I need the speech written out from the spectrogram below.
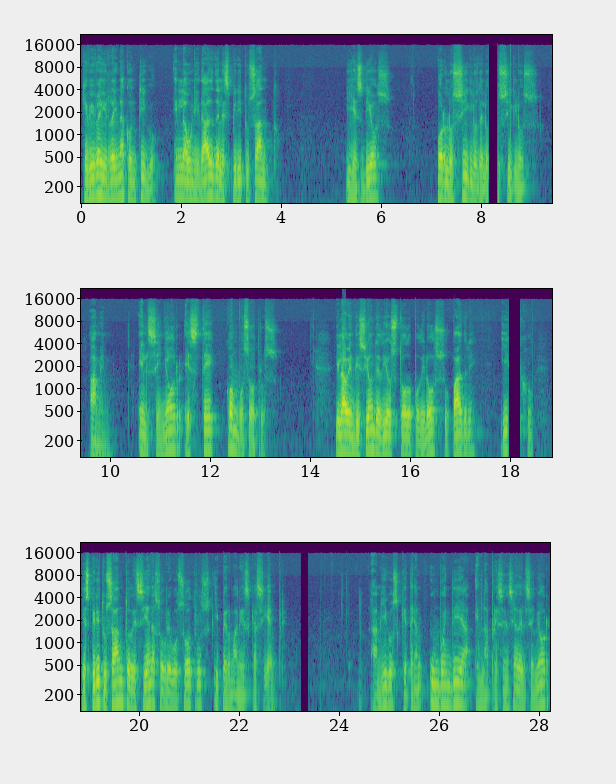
que vive y reina contigo en la unidad del Espíritu Santo, y es Dios, por los siglos de los siglos. Amén. El Señor esté con vosotros. Y la bendición de Dios Todopoderoso, Padre, Hijo y Espíritu Santo descienda sobre vosotros y permanezca siempre. Amigos, que tengan un buen día en la presencia del Señor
